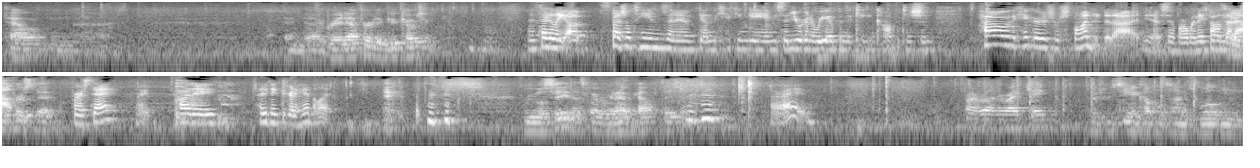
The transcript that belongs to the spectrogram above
talent, and, uh, and uh, great effort and good coaching. And secondly, uh, special teams and again the kicking game. You said you were going to reopen the kicking competition. How have the kickers responded to that? You know, so far when they found that out. first day. First day, right? How are they? How do you think they're going to handle it? We will see, that's why we're going to have a competition. All right. Front row on the right, Jake? Which we've seen a couple times Wilton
